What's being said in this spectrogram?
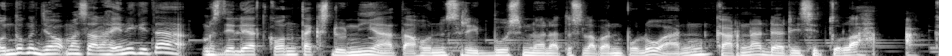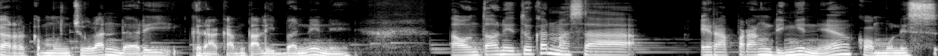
Untuk menjawab masalah ini kita mesti lihat konteks dunia tahun 1980-an karena dari situlah akar kemunculan dari gerakan Taliban ini. Tahun-tahun itu kan masa era perang dingin ya, komunis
